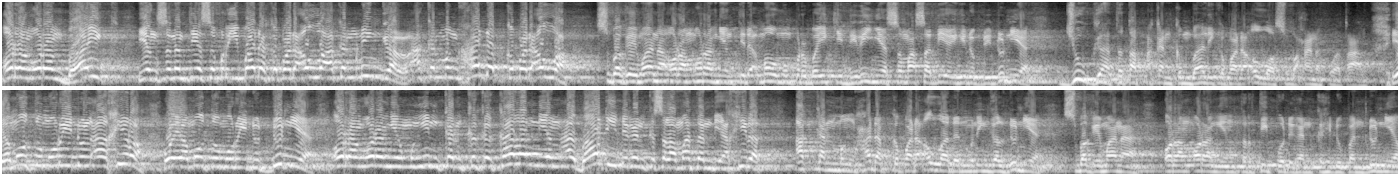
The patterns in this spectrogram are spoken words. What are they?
Orang-orang baik yang senantiasa beribadah kepada Allah akan meninggal, akan menghadap kepada Allah. Sebagaimana orang-orang yang tidak mau memperbaiki dirinya semasa dia hidup di dunia juga tetap akan kembali kepada Allah Subhanahu wa taala. Yamutu muridul akhirah wa yamutu muridud dunya. Orang-orang yang menginginkan kekekalan yang abadi dengan keselamatan di akhirat akan menghadap kepada Allah dan meninggal dunia sebagaimana orang-orang yang tertipu dengan kehidupan dunia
